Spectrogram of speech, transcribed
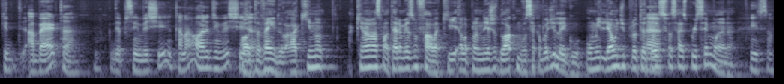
que- aberta, que dê pra você investir, tá na hora de investir Ó, já. tá vendo? Aqui, no, aqui na nossa matéria mesmo fala que ela planeja doar, como você acabou de ler, um milhão de protetores É. faciais por semana. Isso.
